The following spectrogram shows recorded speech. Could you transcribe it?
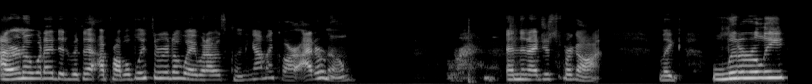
i don't know what i did with it. I probably threw it away when i was cleaning out my car. I don't know. And then I just forgot. Like literally,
